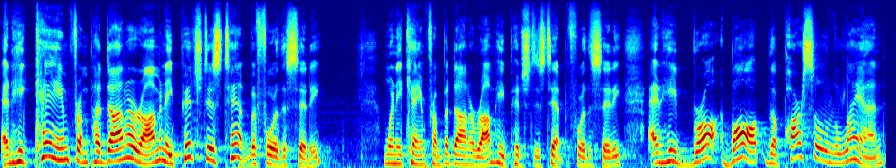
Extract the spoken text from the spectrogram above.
And he came from Padan Aram and he pitched his tent before the city. When he came from Padan Aram, he pitched his tent before the city and he brought, bought the parcel of land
